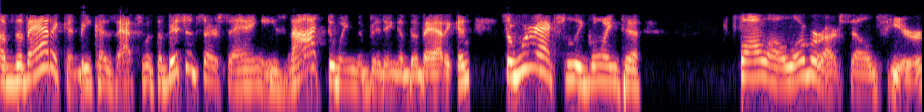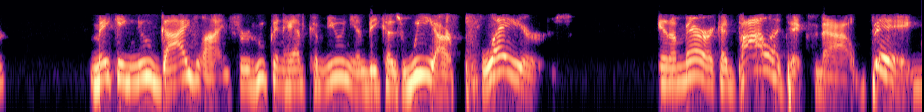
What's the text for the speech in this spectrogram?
of the Vatican because that's what the bishops are saying. He's not doing the bidding of the Vatican. So we're actually going to fall all over ourselves here, making new guidelines for who can have communion because we are players in American politics now, big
